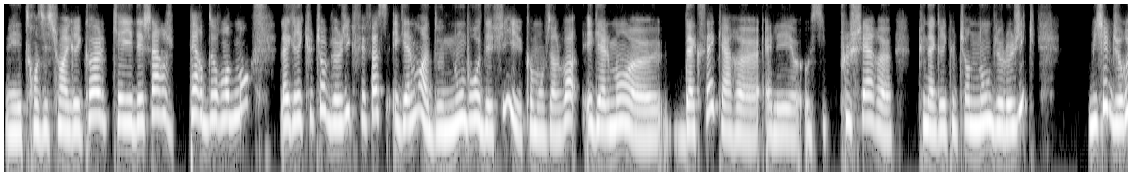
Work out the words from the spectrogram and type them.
Mais transition agricole, cahier des charges, perte de rendement, l'agriculture biologique fait face également à de nombreux défis, comme on vient de voir, également euh, d'accès, car elle est aussi plus chère qu'une agriculture non biologique. Michel Duru,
